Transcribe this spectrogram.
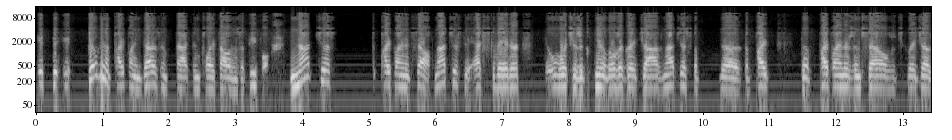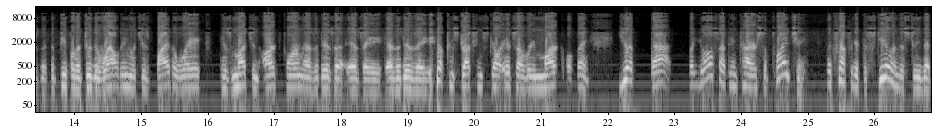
it, it, it, building a pipeline does in fact employ thousands of people, not just the pipeline itself, not just the excavator, which is a, you know those are great jobs, not just the the, the pipe the pipeliners themselves, which are great jobs, the, the people that do the welding, which is by the way as much an art form as it is a as a as it is a you know, construction skill. It's a remarkable thing you have that, but you also have the entire supply chain. Let's not forget the steel industry that,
